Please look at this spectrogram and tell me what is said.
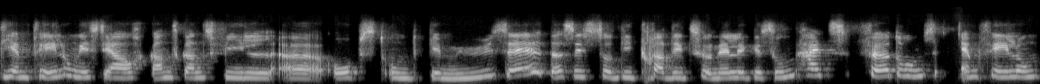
Die Empfehlung ist ja auch ganz, ganz viel äh, Obst und Gemüse. Das ist so die traditionelle Gesundheitsförderungsempfehlung.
